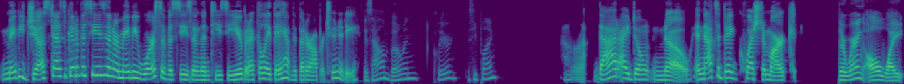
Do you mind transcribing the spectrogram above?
maybe just as good of a season or maybe worse of a season than TCU, but I feel like they have the better opportunity. Is Alan Bowman cleared? Is he playing? Uh, That I don't know. And that's a big question mark. They're wearing all white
